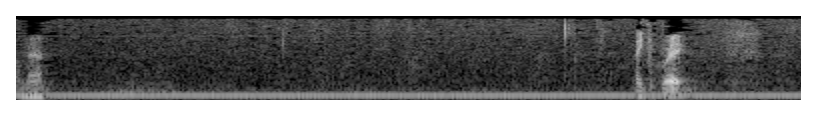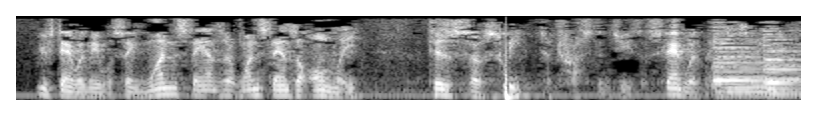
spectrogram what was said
Amen. Thank you, Greg. You stand with me. We'll sing one stanza, one stanza only. Tis so sweet to trust in Jesus. Stand with me.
